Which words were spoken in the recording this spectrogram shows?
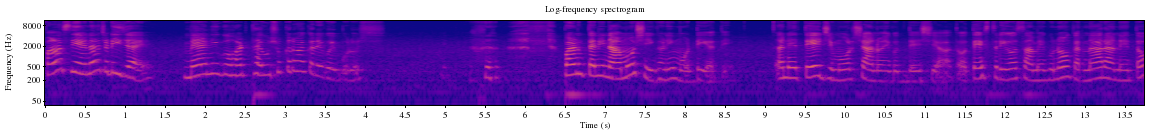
ફાંસી એના ચડી જાય. મેન નિગો હર્ટ થાય એવું શું કરવા કરે કોઈ પુરુષ? પણ તેની નામોશી ઘણી મોટી હતી અને તે જ મોરચાનો એક ઉદ્દેશ્ય હતો. તે સ્ત્રીઓ સામે ગુનો કરનારાને તો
